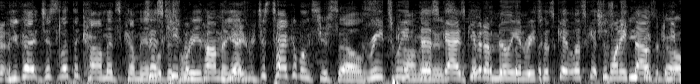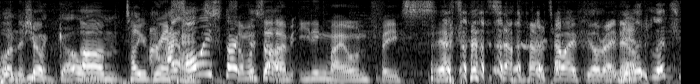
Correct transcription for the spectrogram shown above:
you guys just let the comments come in. Just we'll keep just 'em read. coming, Yeah, guys. just talk amongst yourselves. Retweet this, commenters. guys. Give it a million retweets. Let's get let's get Just twenty it thousand people going. in the Keep show. it going. Um, Tell your I grandparents. always start Someone this said off. I'm eating my own face. That's, that's how I feel right now. let's, let's,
